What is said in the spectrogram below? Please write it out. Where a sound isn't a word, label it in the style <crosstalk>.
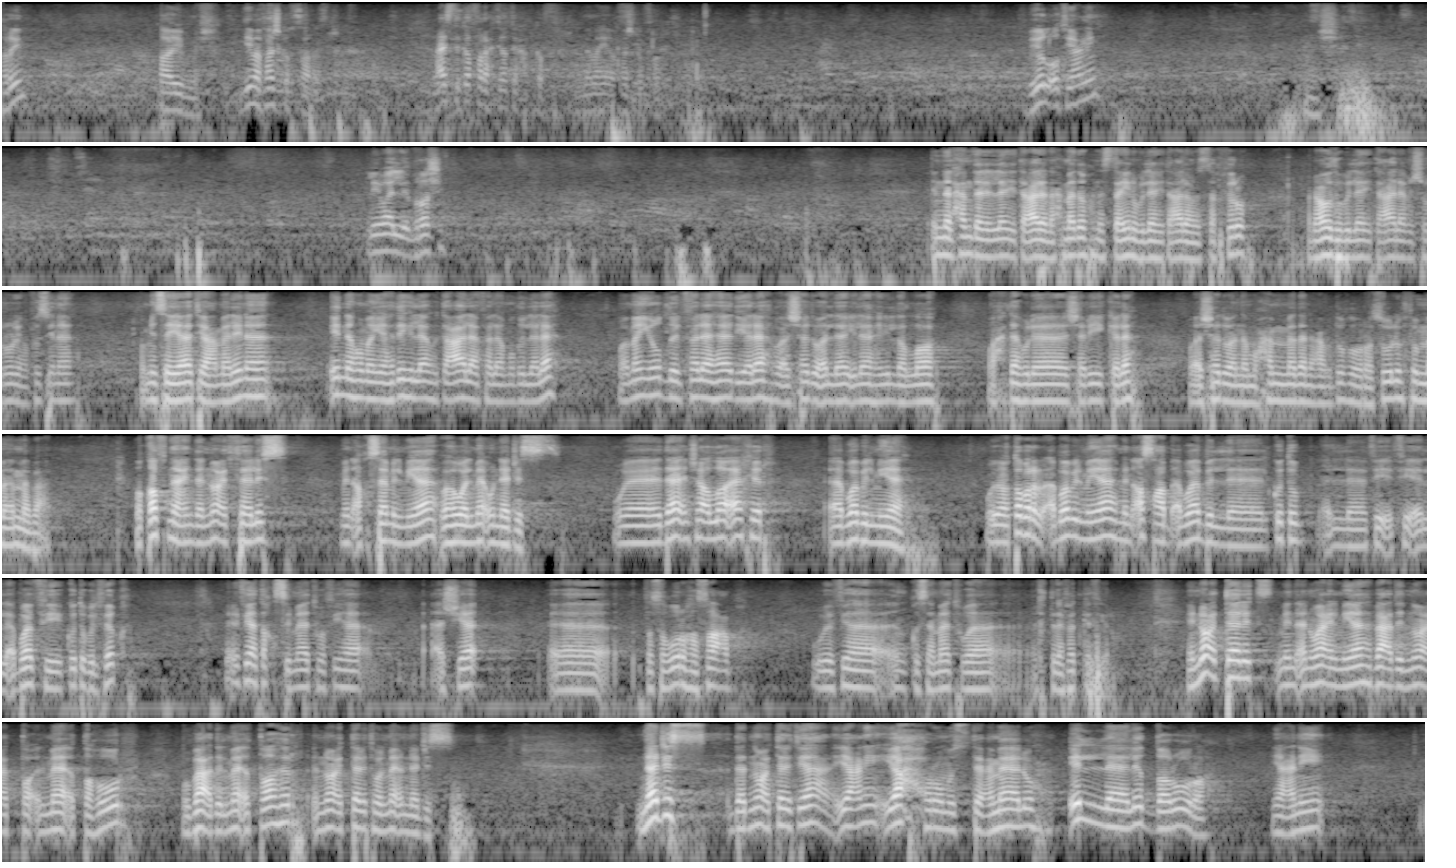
متأخرين طيب مش دي ما فيهاش كفارة. عايز تكفر احتياطي هتكفر إنما هي ما فيهاش كفارة. بيلقط يعني؟ ماشي. ليه وقال براشي؟ إن الحمد لله تعالى نحمده نستعين بالله تعالى ونستغفره ونعوذ بالله تعالى من شرور أنفسنا ومن سيئات أعمالنا إنه من يهده الله تعالى فلا مضل له ومن يضلل فلا هادي له وأشهد أن لا إله إلا الله وحده لا شريك له وأشهد أن محمدا عبده ورسوله ثم أما بعد. وقفنا عند النوع الثالث من أقسام المياه وهو الماء النجس. وده إن شاء الله آخر أبواب المياه. ويعتبر أبواب المياه من أصعب أبواب الكتب في, الأبواب في كتب الفقه. يعني فيها تقسيمات وفيها أشياء آه، تصورها صعب وفيها انقسامات واختلافات كثيرة. النوع الثالث من أنواع المياه بعد النوع الماء الطهور وبعد الماء الطاهر النوع الثالث هو الماء النجس. نجس ده النوع الثالث يعني يحرم استعماله إلا للضرورة. يعني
